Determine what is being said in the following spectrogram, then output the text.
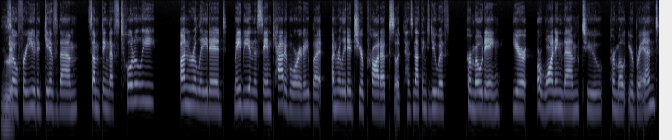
Yeah. So for you to give them something that's totally unrelated, maybe in the same category, but unrelated to your product. So it has nothing to do with promoting your or wanting them to promote your brand.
